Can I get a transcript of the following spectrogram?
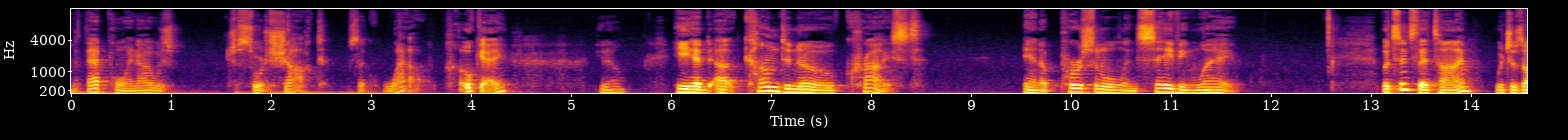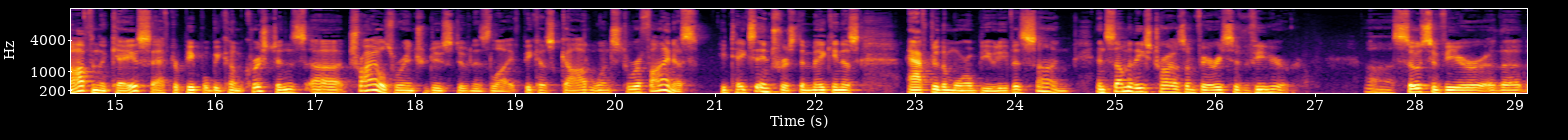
And at that point, I was just sort of shocked. I was like, wow, okay. You know, he had uh, come to know Christ in a personal and saving way. But since that time, which is often the case after people become Christians, uh, trials were introduced in his life because God wants to refine us. He takes interest in making us after the moral beauty of his Son. And some of these trials are very severe uh, so severe the,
